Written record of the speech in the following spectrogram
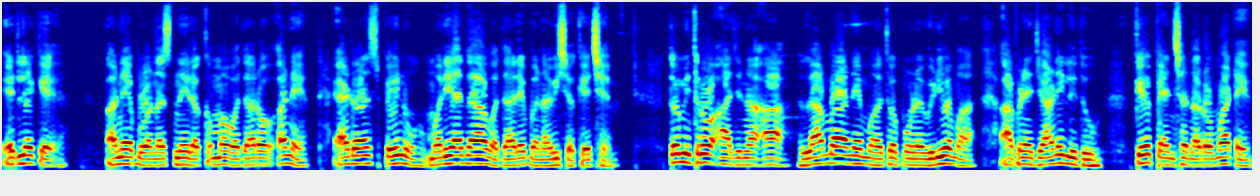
એટલે કે, અને બોનસની રકમમાં વધારો અને એડવાન્સ પેનું મર્યાદા વધારે બનાવી શકે છે. તો મિત્રો, આજના આ લાંબા અને મહત્વપૂર્ણ વિડીયોમાં આપણે જાણી લીધું કે પેન્શનરો માટે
